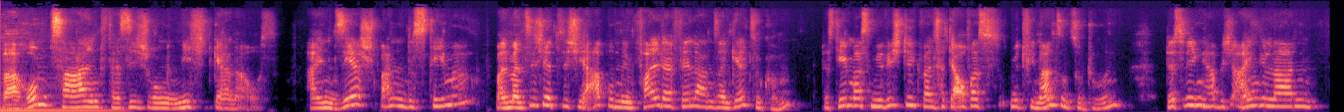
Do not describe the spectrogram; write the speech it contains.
Warum zahlen Versicherungen nicht gerne aus? Ein sehr spannendes Thema, weil man sichert sich hier ab, um im Fall der Fälle an sein Geld zu kommen. Das Thema ist mir wichtig, weil es hat ja auch was mit Finanzen zu tun. Deswegen habe ich eingeladen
